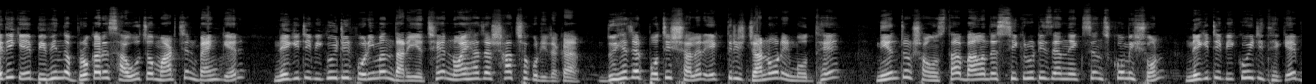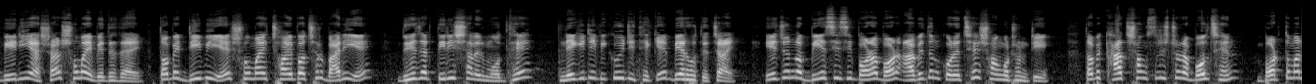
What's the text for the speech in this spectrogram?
এদিকে বিভিন্ন ব্রোকারেজ হাউস ও মার্চেন্ট ব্যাংকের নেগেটিভ ইকুইটির পরিমাণ দাঁড়িয়েছে নয় হাজার সাতশো কোটি টাকা। দুই হাজার পঁচিশ সালের একত্রিশ জানুয়ারির মধ্যে নিয়ন্ত্রক সংস্থা Bangladesh securities and exchange commission negative equity থেকে বেরিয়ে আসার সময় বেঁধে দেয়। তবে ডিবিএ সময় ছয় বছর বাড়িয়ে দুই সালের মধ্যে নেগেটিভ ইকুইটি থেকে বের হতে চায়। এজন্য বিএসসিসি বরাবর আবেদন করেছে সংগঠনটি। তবে খাত সংশ্লিষ্টরা বলছেন, বর্তমান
